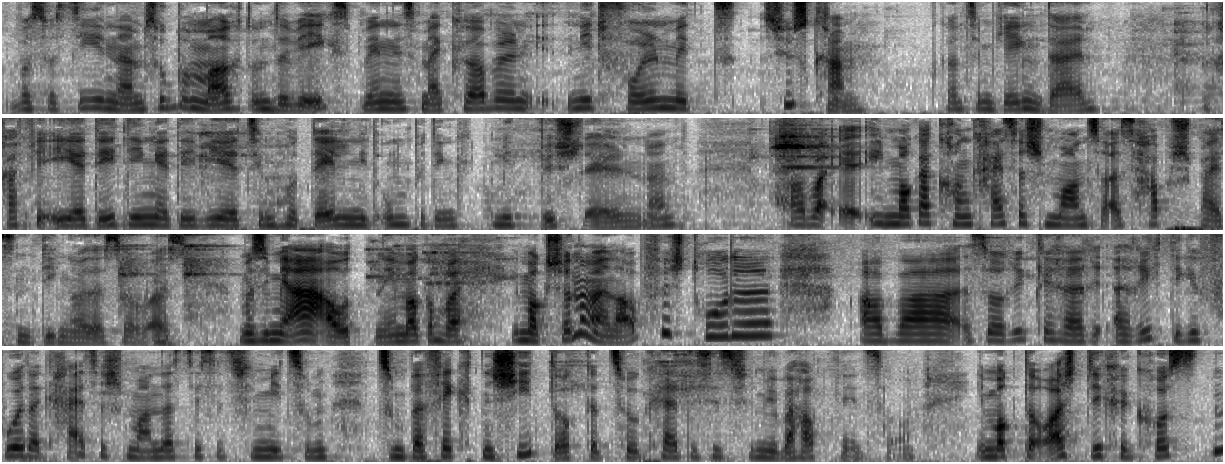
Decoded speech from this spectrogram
was weiß ich, in einem Supermarkt unterwegs bin, ist mein Körper nicht voll mit Süßkram. Ganz im Gegenteil. Da kaufe ich eher die Dinge, die wir jetzt im Hotel nicht unbedingt mitbestellen. Nicht? Aber äh, ich mag auch keinen Kaiserschmarrn so als Hauptspeisending oder sowas. Muss ich mir auch outen. Ich mag, aber, ich mag schon einmal einen Apfelstrudel, aber so wirklich eine, eine richtige Fuhr der Kaiserschmarrn, dass das jetzt für mich zum, zum perfekten Skitag dazu gehört, das ist für mich überhaupt nicht so. Ich mag da Stücke kosten,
